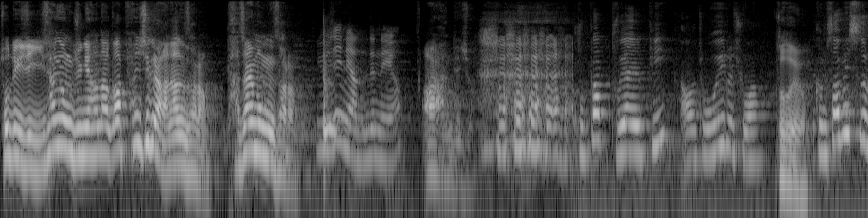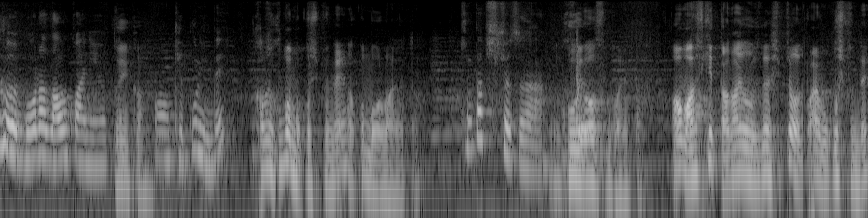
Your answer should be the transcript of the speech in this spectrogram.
저도 이제 이상형 중에 하나가 편식을 안 하는 사람, 다 잘 먹는 사람. 유진이 안 되네요. 아 안 되죠. 국밥 VIP? 아, 저 오히려 좋아. 저도요. 그럼 서비스로 뭐라 나올 거 아니에요? 또. 그러니까. 어, 개꿀인데? 갑자기 국밥 먹고 싶은데? 국밥 먹으러 가야겠다. 김밥 시켰잖아. 고기 넣었으면 가야겠다. 아 맛있겠다. 나 이거 그냥 십자가 빨리 먹고 싶은데?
